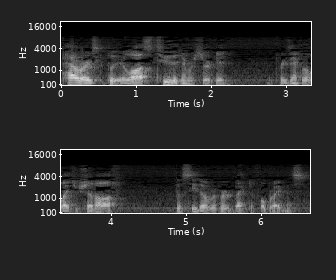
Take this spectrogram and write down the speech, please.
power is completely lost to the dimmer circuit, for example, the lights are shut off, you'll see they'll revert back to full brightness.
